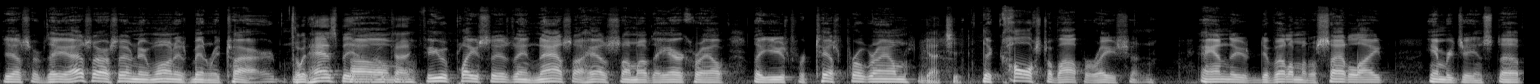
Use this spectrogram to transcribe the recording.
Yes, sir. The SR 71 has been retired. Oh, it has been. Um, okay. A few places, and NASA has some of the aircraft they use for test programs. Got you. The cost of operation and the development of satellite imagery and stuff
